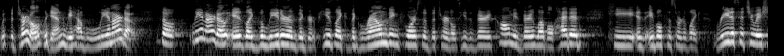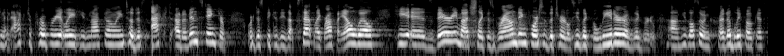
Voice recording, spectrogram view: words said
with the turtles, again, we have Leonardo. So Leonardo is like the leader of the group. He's like the grounding force of the turtles. He's very calm, he's very level-headed. He is able to sort of like read a situation and act appropriately. He's not going to just act out of instinct or, or just because he's upset like Raphael will. He is very much like this grounding force of the turtles. He's like the leader of the group. Um, he's also incredibly focused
